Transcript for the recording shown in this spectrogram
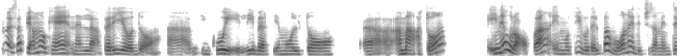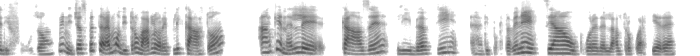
noi sappiamo che nel periodo eh, in cui il Liberty è molto eh, amato, in Europa il motivo del pavone è decisamente diffuso, quindi ci aspetteremmo di trovarlo replicato anche nelle case Liberty eh, di Porta Venezia oppure dell'altro quartiere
